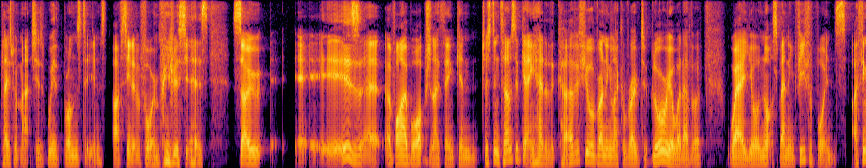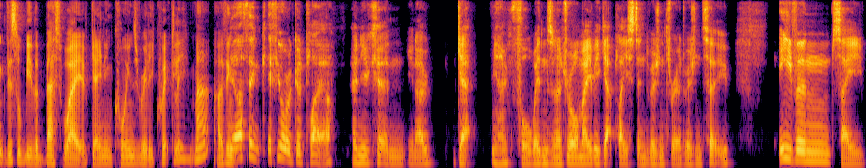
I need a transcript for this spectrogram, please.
placement matches with bronze teams. I've seen it before in previous years. So it is a, viable option, I think. And just in terms of getting ahead of the curve, if you're running like a road to glory or whatever, where you're not spending FIFA points, I think this will be the best way of gaining coins really quickly, Matt. I think. Yeah, I think if you're a good player and you can, you know, get, you know, four wins and a draw, maybe get placed in Division Three or Division Two. Even say,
